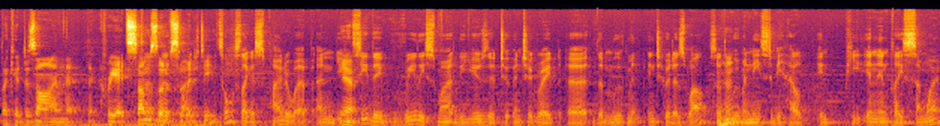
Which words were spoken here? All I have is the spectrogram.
like a design that, that creates some sort of that's right. solidity. It's almost like a spider web, and you Yeah. can see they really smartly use it to integrate uh, the movement into it as well. So the Mhm. movement needs to be held in, in in place somewhere.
